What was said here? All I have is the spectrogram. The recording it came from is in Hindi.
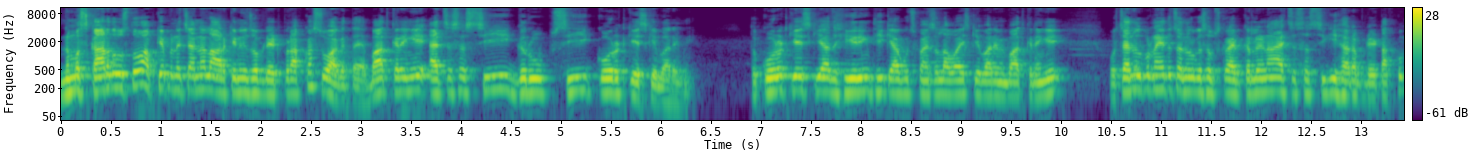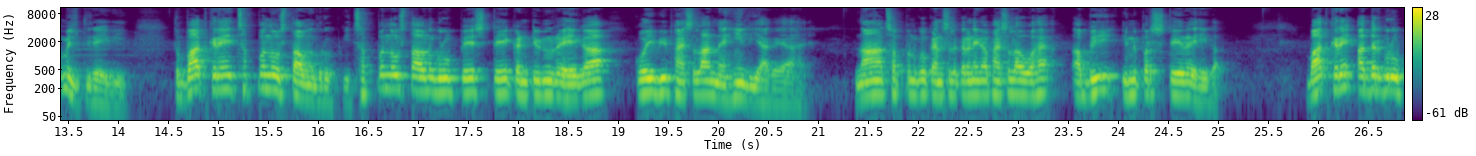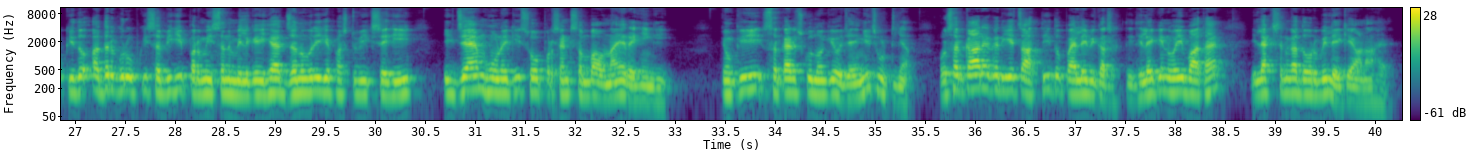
नमस्कार दोस्तों, आपके अपने channel R K news update पर आपका स्वागत है। बात करेंगे HSSC group C court case के बारे में। तो कोर्ट केस की आज हियरिंग थी, क्या कुछ फैसला हुआ इसके बारे में बात करेंगे। और चैनल पर नहीं तो चैनल को सब्सक्राइब कर लेना, एचएसएससी की हर अपडेट आपको मिलती रहेगी। तो बात करें छप्पन और सतावन ग्रुप की। छप्पन और सतावन ग्रुप पे स्टे कंटिन्यू रहेगा, कोई भी फैसला नहीं लिया गया है। ना छप्पन को कैंसिल करने का फैसला हुआ है, अभी इन पर स्टे रहेगा। बात करें अदर ग्रुप की तो अदर ग्रुप की सभी की परमिशन मिल गई है। जनवरी के फ़र्स्ट वीक से ही एग्ज़ाम होने की सौ परसेंट संभावनाएँ रहेंगी, क्योंकि सरकारी स्कूलों की हो जाएँगी छुट्टियाँ। और सरकार अगर ये चाहती तो पहले भी कर सकती थी, लेकिन वही बात है इलेक्शन का दौर भी लेके आना है।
